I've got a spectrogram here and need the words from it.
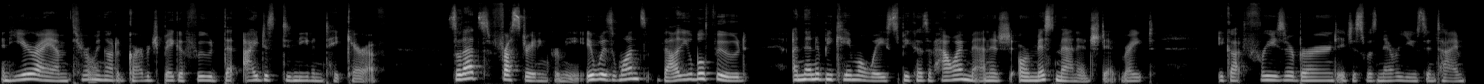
and here I am throwing out a garbage bag of food that I just didn't even take care of. So that's frustrating for me. It was once valuable food, and then it became a waste because of how I managed or mismanaged it, right? It got freezer burned, it just was never used in time.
